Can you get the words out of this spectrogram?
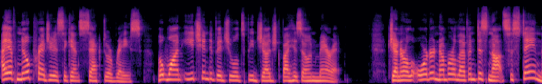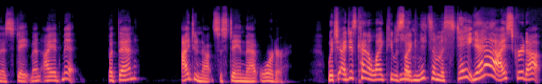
I have no prejudice against sect or race, but want each individual to be judged by his own merit. General Order Number 11 does not sustain this statement, I admit. But then, I do not sustain that order. Which I just kind of liked. He was he like, It's a mistake. Yeah, I screwed up.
